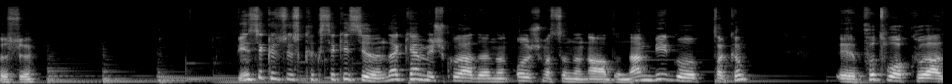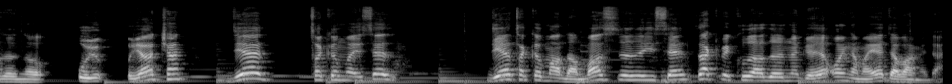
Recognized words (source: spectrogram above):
Özür. 1848 yılında Cambridge kurallarının oluşmasının ardından bir grup takım e, futbol kurallarına uy- uyarken diğer takımlar ise diğer takımlardan bazıları ise rugby kurallarına göre oynamaya devam eder.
